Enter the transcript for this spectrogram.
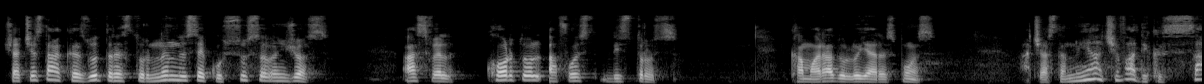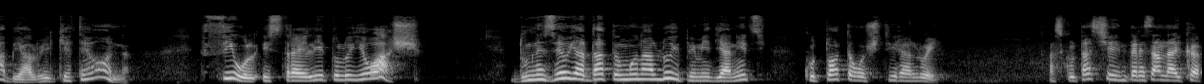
și acesta a căzut răsturnându-se cu susul în jos. Astfel, cortul a fost distrus. Camaradul lui a răspuns, aceasta nu e altceva decât sabia lui Geteon, fiul israelitului Ioaș. Dumnezeu i-a dat în mâna lui pe medianiți cu toată oștirea lui. Ascultați ce interesant, adică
